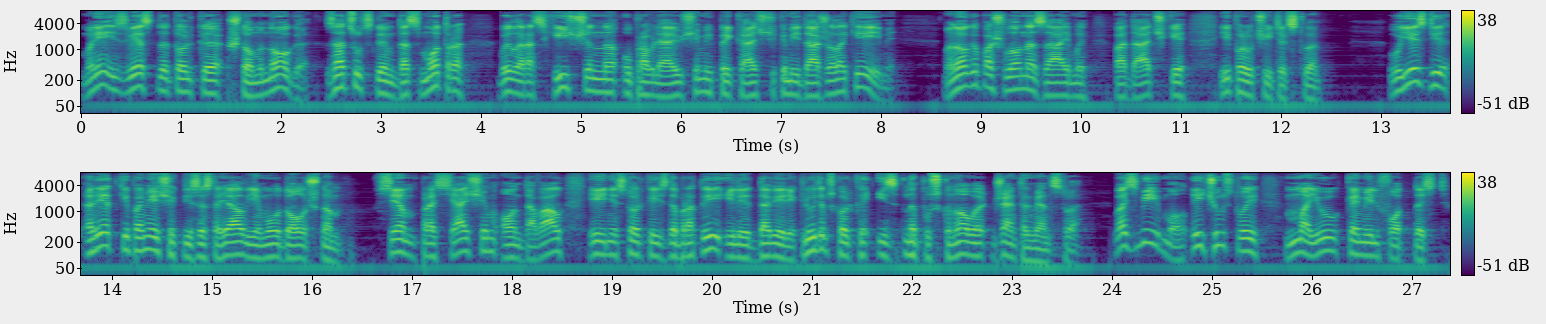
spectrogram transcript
Мне известно только, что много, за отсутствием досмотра, было расхищено управляющими, приказчиками и даже лакеями. Много пошло на займы, подачки и поручительства. В уезде редкий помещик не состоял ему должным. Всем просящим он давал, и не столько из доброты или доверия к людям, сколько из напускного джентльменства. Возьми, мол, и чувствуй мою камильфотность.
